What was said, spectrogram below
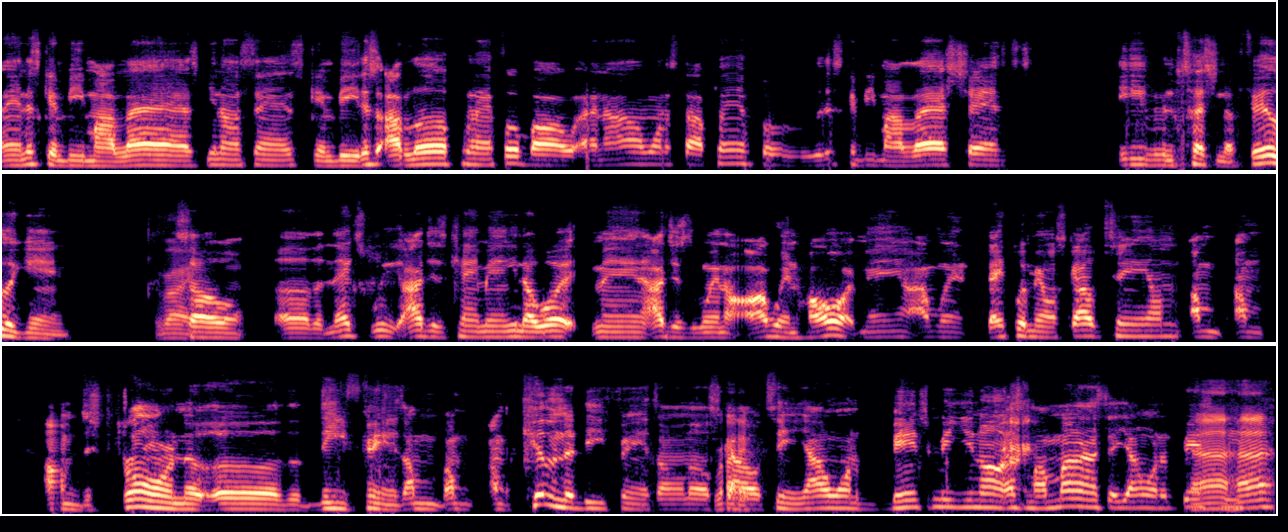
man, this can be my last. You know what I'm saying? This can be this. I love playing football, and I don't want to stop playing football. This can be my last chance, even touching the field again. Right. So uh the next week I just came in, you know what, man, I just went I went hard, man. I went they put me on scout team. I'm I'm I'm I'm destroying the uh the defense. I'm I'm I'm killing the defense on a scout right. team. Y'all want to bench me, you know, that's my mindset. Y'all want to bench uh-huh. me.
